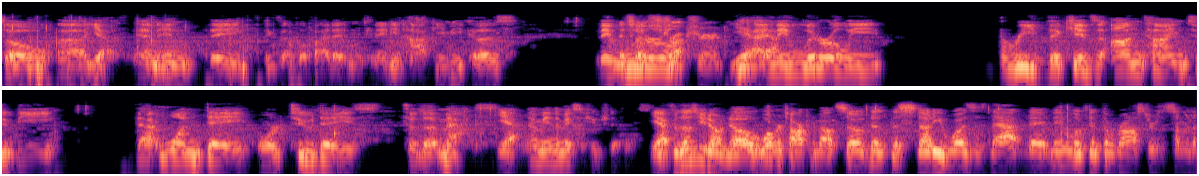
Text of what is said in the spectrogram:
so uh, yeah, and and they exemplified it in Canadian hockey because they It's so literally structured. yeah, Yeah. and they literally breed the kids on time to be that one day or two days to the max. Yeah. I mean that makes a huge difference. Yeah, for those of you who don't know what we're talking about, so the the study was is that they, they looked at the rosters of some of the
